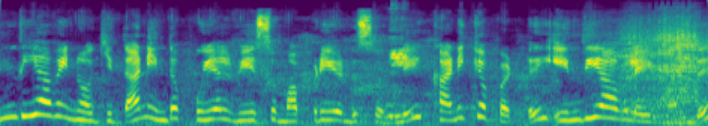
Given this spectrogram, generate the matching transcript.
இந்தியாவை நோக்கி தான் இந்த புயல் வீசும் அப்படி என்று சொல்லி கணிக்கப்பட்டு இந்தியாவிலையும் வந்து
